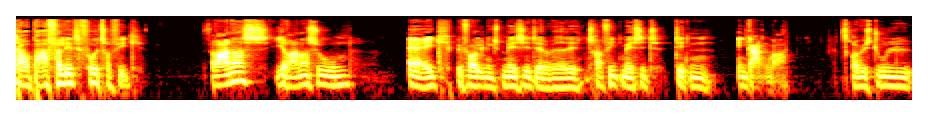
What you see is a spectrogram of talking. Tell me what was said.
Der var bare for lidt fodtrafik. Randers i Randersugen er ikke befolkningsmæssigt, eller hvad hedder det, trafikmæssigt, det den engang var. Og hvis du vil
